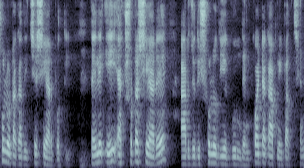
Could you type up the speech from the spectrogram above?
ষোলো টাকা দিচ্ছে শেয়ার প্রতি। তাইলে এই একশোটা শেয়ারে আর যদি ষোলো দিয়ে গুণ দেন, কয় টাকা আপনি পাচ্ছেন?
